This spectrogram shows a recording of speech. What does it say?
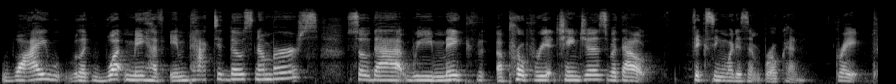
why like what may have impacted those numbers so that we make appropriate changes without fixing what isn't broken. Great.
